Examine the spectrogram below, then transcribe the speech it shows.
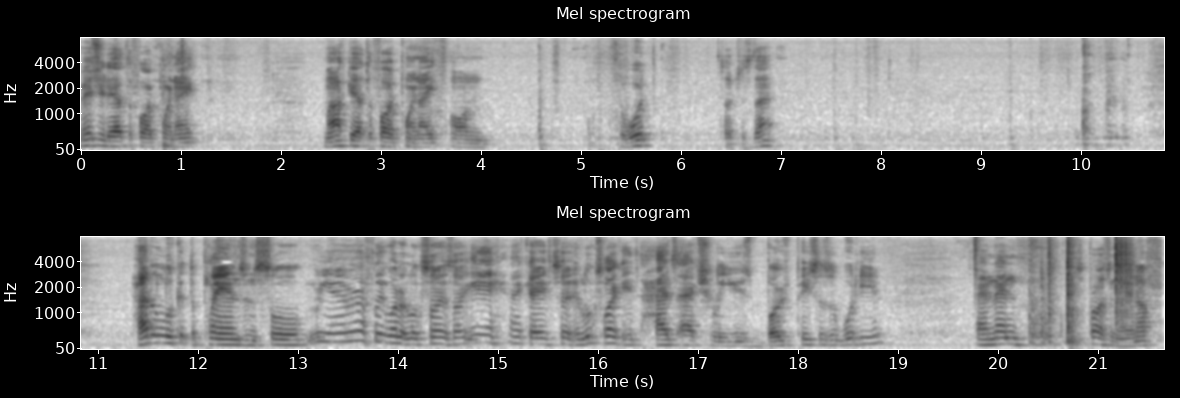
measured out the 5.8 marked out the 5.8 on the wood, such as that. Had a look at the plans and saw yeah, roughly what it looks like. It's like, yeah, okay, so it looks like it has actually used both pieces of wood here. And then, surprisingly enough,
